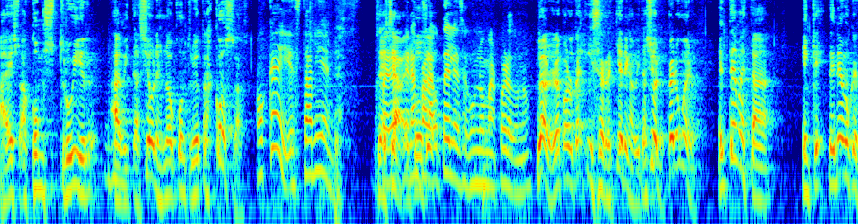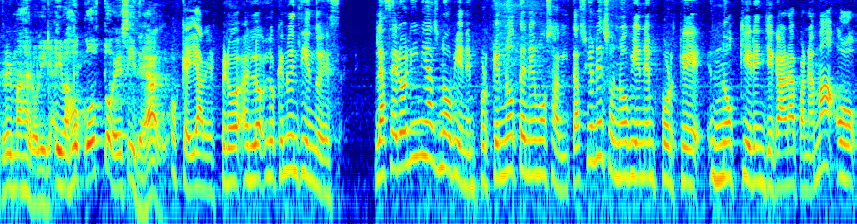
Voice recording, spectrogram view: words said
a eso, a construir habitaciones, no a construir otras cosas. Ok, está bien. eran para hoteles, según no me acuerdo, ¿no? Claro, era para hoteles y se requieren habitaciones. Pero bueno, el tema está en que tenemos que traer más aerolíneas y bajo costo es ideal. Ok, a ver, pero lo que no entiendo es, las aerolíneas no vienen porque no tenemos habitaciones o no vienen porque no quieren llegar a Panamá o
